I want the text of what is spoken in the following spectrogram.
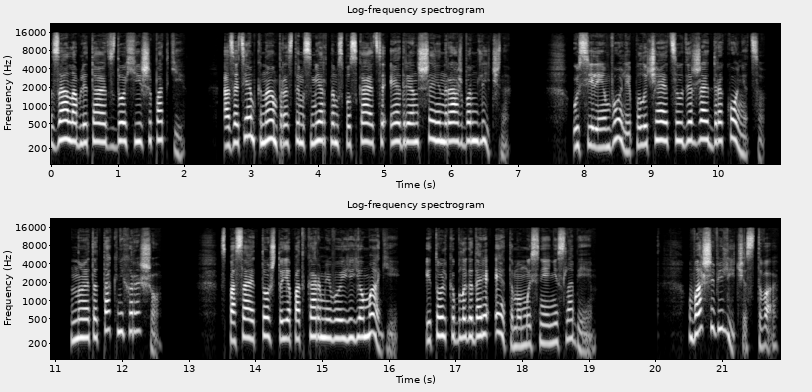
Зал облетают вздохи и шепотки, а затем к нам, простым смертным, спускается Эдриан Шейн Рашборн лично. Усилием воли получается удержать драконицу, но это так нехорошо. Спасает то, что я подкармливаю ее магией, и только благодаря этому мы с ней не слабеем. «Ваше Величество!»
